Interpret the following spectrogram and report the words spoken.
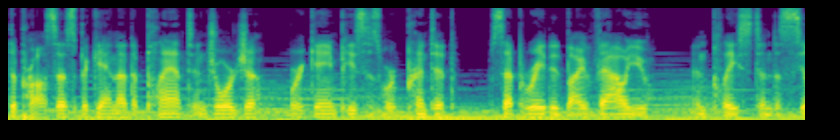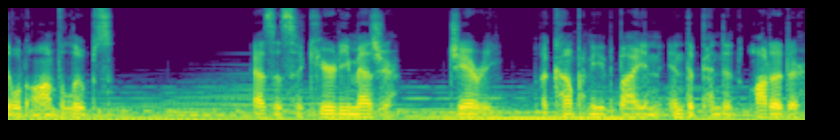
The process began at a plant in Georgia where game pieces were printed, separated by value, and placed into sealed envelopes. As a security measure, Jerry, accompanied by an independent auditor,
